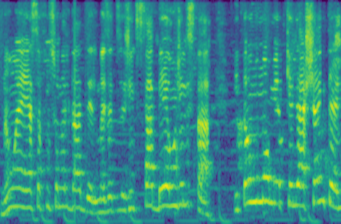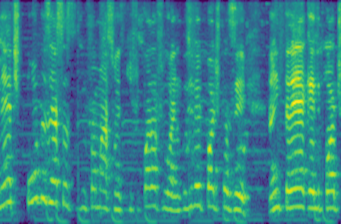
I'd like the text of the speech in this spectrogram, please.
Não é essa a funcionalidade dele, mas é a gente saber onde ele está. Então, no momento que ele achar a internet, todas essas informações que ficaram offline, inclusive ele pode fazer a entrega, ele pode,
